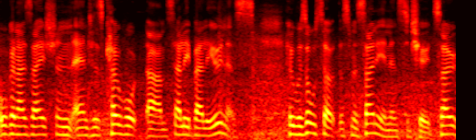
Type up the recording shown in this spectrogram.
organisation, and his cohort, um, Sallie Baliunas, who was also at the Smithsonian Institute. So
